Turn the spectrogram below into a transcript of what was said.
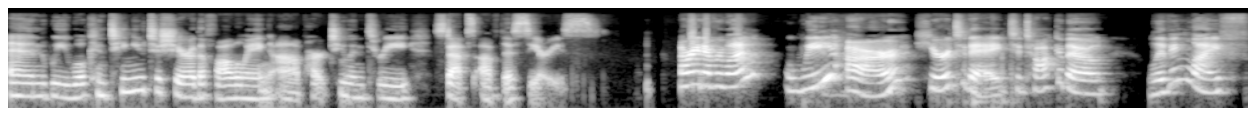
And we will continue to share the following uh, part two and three steps of this series. All right, everyone, we are here today to talk about living life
